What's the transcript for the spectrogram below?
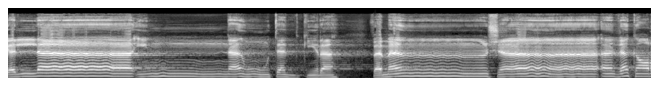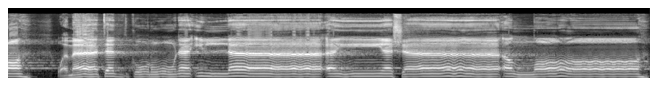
كلا إنه تذكرة فمن شاء ذكره وما تذكرون إلا أن يشاء الله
